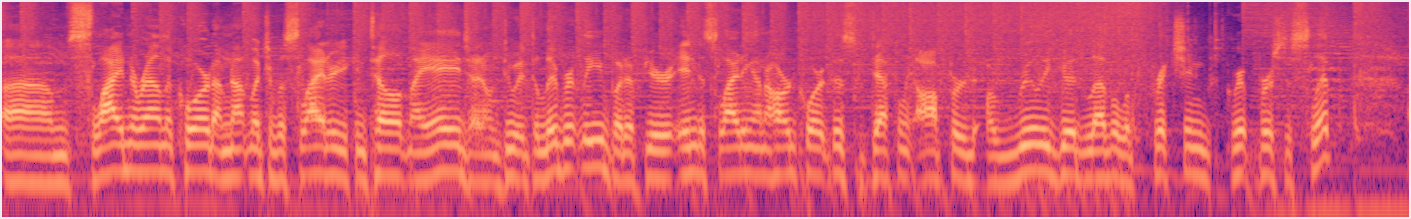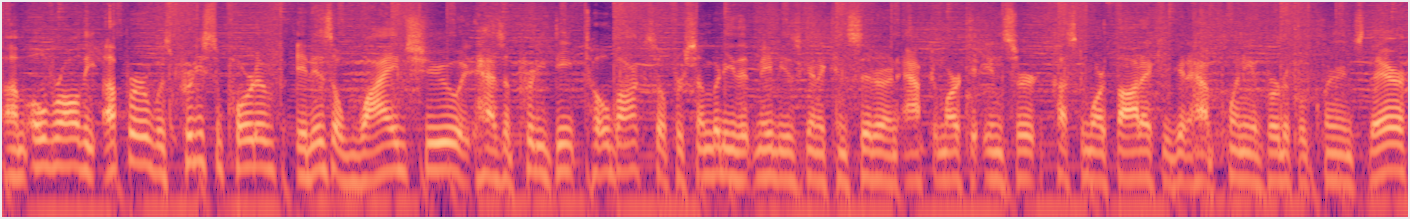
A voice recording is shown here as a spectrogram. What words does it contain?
um, sliding around the court, I'm not much of a slider, you can tell at my age, I don't do it deliberately, but if you're into sliding on a hard court, this definitely offered a really good level of friction, grip versus slip. Um, overall, the upper was pretty supportive. It is a wide shoe. It has a pretty deep toe box, so for somebody that maybe is gonna consider an aftermarket insert, custom orthotic, you're gonna have plenty of vertical clearance there.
